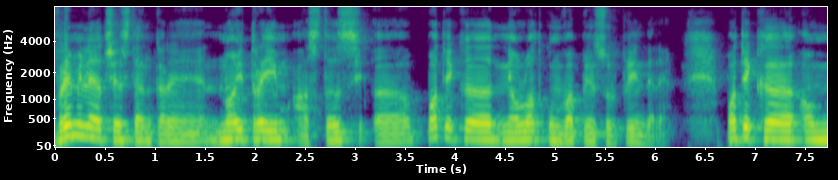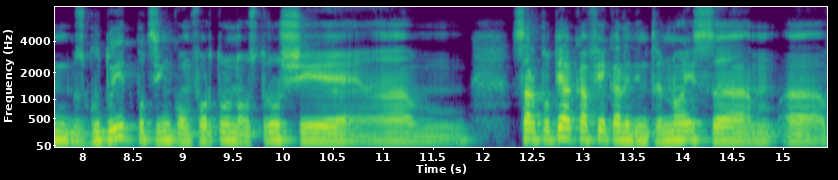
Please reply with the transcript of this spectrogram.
Vremile acestea în care noi trăim astăzi, uh, poate că ne-au luat cumva prin surprindere. Poate că au zguduit puțin confortul nostru și s-ar putea ca fiecare dintre noi să uh,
